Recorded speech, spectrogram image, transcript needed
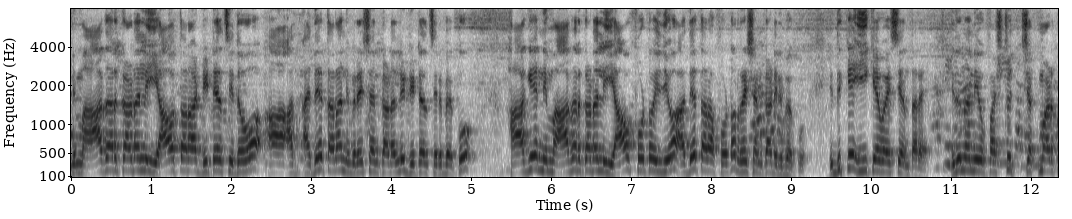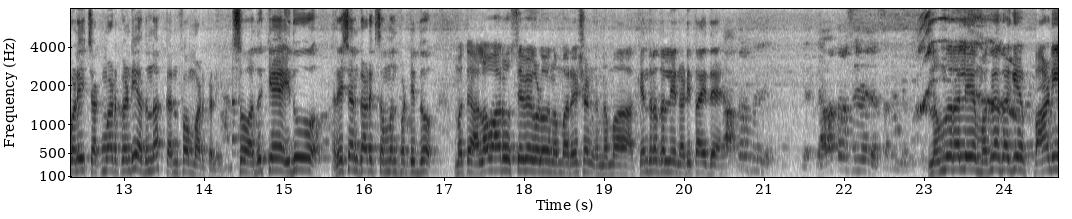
ನಿಮ್ಮ ಆಧಾರ್ ಕಾರ್ಡಲ್ಲಿ ಯಾವ ಥರ ಡೀಟೇಲ್ಸ್ ಇದೆಯೋ ಆ- ಅದೇ ಥರ ನಿಮ್ಮ ರೇಷನ್ ಕಾರ್ಡಲ್ಲಿ ಡೀಟೇಲ್ಸ್ ಇರಬೇಕು. ಹಾಗೆ ನಿಮ್ಮ ಆಧಾರ್ ಕಾರ್ಡಲ್ಲಿ ಯಾವ ಫೋಟೋ ಇದೆಯೋ ಅದೇ ಥರ ಫೋಟೋ ರೇಷನ್ ಕಾರ್ಡ್ ಇರಬೇಕು. ಇದಕ್ಕೆ ಇ ಕೆ ವೈ ಸಿ ಅಂತಾರೆ. ಇದನ್ನ ನೀವು ಫಸ್ಟ್ ಚೆಕ್ ಮಾಡ್ಕೊಳ್ಳಿ ಚೆಕ್ ಮಾಡ್ಕೊಂಡು ಅದನ್ನ ಕನ್ಫರ್ಮ್ ಮಾಡ್ಕೊಳ್ಳಿ. ಸೊ ಅದಕ್ಕೆ ಇದು ರೇಷನ್ ಕಾರ್ಡ್ಗೆ ಸಂಬಂಧಪಟ್ಟಿದ್ದು, ಮತ್ತೆ ಹಲವಾರು ಸೇವೆಗಳು ನಮ್ಮ ರೇಷನ್, ನಮ್ಮ ಕೇಂದ್ರದಲ್ಲಿ ನಡೀತಾ ಇದೆ. ನಮ್ಮದ್ರಲ್ಲಿ ಮೊದಲನೇದಾಗಿ ಪಾಣಿ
